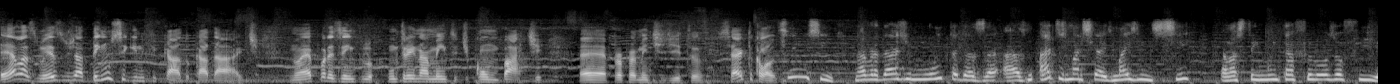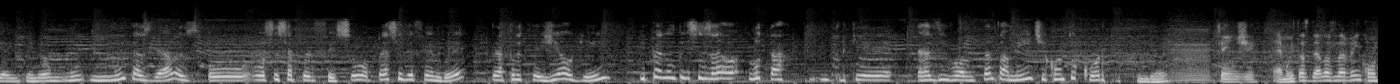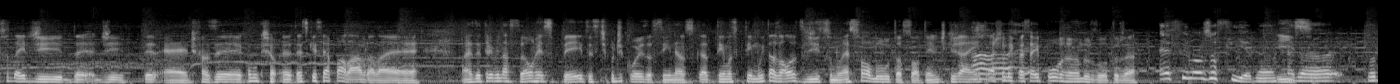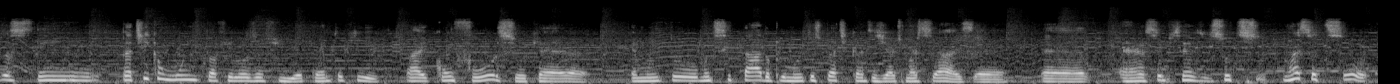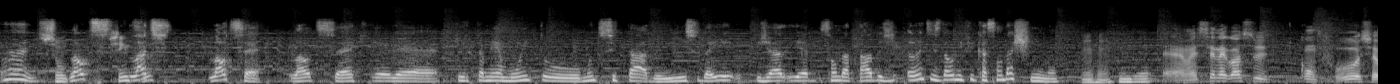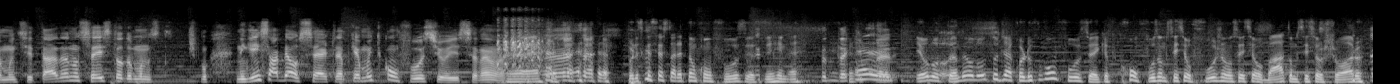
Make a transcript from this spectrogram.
elas mesmas já têm um significado cada arte. Não é, por exemplo, um treinamento de combate é, propriamente dito, certo, Claudio? Sim, sim. Na verdade, muitas das as artes marciais mais em si, elas têm muita filosofia, entendeu? Muitas delas, ou você se aperfeiçoa para se defender, para proteger alguém e para não precisar lutar, porque elas envolvem tanto a mente quanto o corpo, entendeu? Entendi. É, muitas delas levam em conta isso daí de, de, de, de- é, de fazer. Como que chama? Eu até esqueci a palavra lá. É. Mais determinação, respeito, esse tipo de coisa, assim, né? Os caras- Tem umas que tem muitas aulas disso, não é só luta só. Tem gente que já entra Ah, achando que vai sair porrando os outros já. É filosofia, né? Isso. Cada- todas têm praticam muito a filosofia, tanto que ai, Confúcio, que é, é muito muito citado por muitos praticantes de artes marciais, é é, é sempre sendo Sutsu, não é Sutsu, ai, Shun- Lao Tse? Lao Tse, Lao Tse, Lao Tse, que ele é que ele também é muito muito citado e isso daí já e é- são datados de antes da unificação da China, Uhum. entendeu? É, mas esse negócio Confúcio é muito citado, eu não sei se todo mundo. Tipo, ninguém sabe ao certo, né? Porque é muito Confúcio isso, né, mano? É. Por isso que essa história é tão confusa, assim, né? Puta que É. pariu. Eu lutando, eu luto de acordo com o Confúcio. É que eu fico confuso, eu não sei se eu fujo, eu não sei se eu bato, eu não sei se eu choro.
